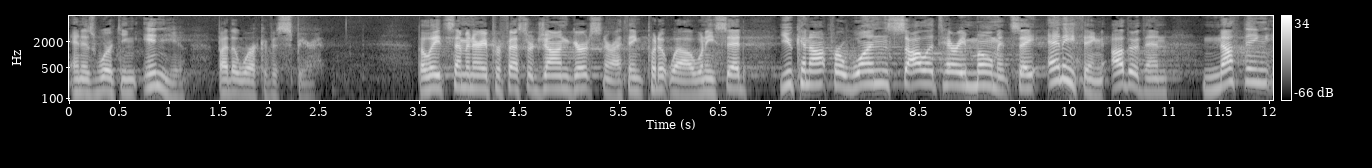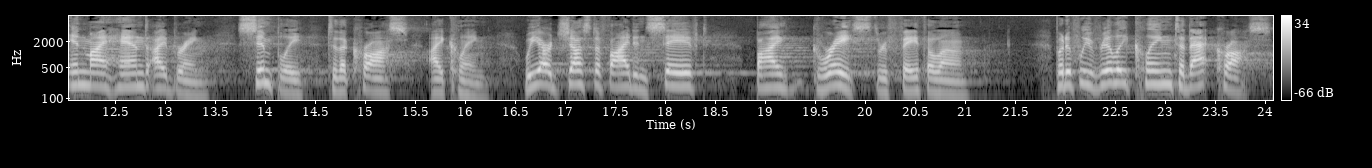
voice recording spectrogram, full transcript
and is working in you by the work of His Spirit. The late seminary professor John Gerstner, I think, put it well when he said, You cannot for one solitary moment say anything other than, Nothing in my hand I bring, simply to the cross I cling. We are justified and saved by grace through faith alone. But if we really cling to that cross,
